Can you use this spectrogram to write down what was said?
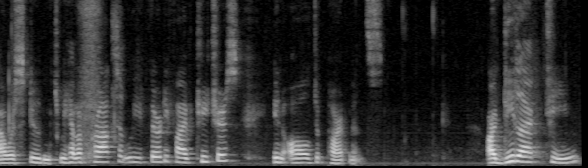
our students. We have approximately 35 teachers in all departments. Our DLAC team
